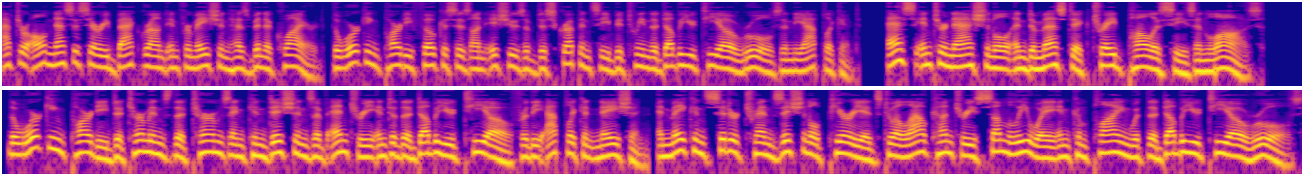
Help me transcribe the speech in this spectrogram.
After all necessary background information has been acquired, the working party focuses on issues of discrepancy between the WTO rules and the applicant. S international and domestic trade policies and laws. The Working Party determines the terms and conditions of entry into the WTO for the applicant nation, and may consider transitional periods to allow countries some leeway in complying with the WTO rules.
